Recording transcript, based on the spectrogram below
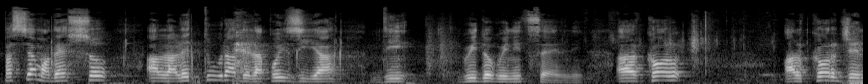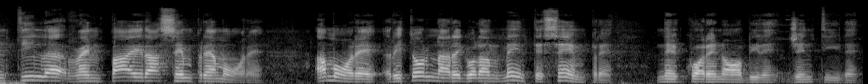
Passiamo adesso alla lettura della poesia di Guido Guinizelli. Al cor, al cor gentil rempaira sempre amore. Amore ritorna regolarmente sempre nel cuore nobile, gentile.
